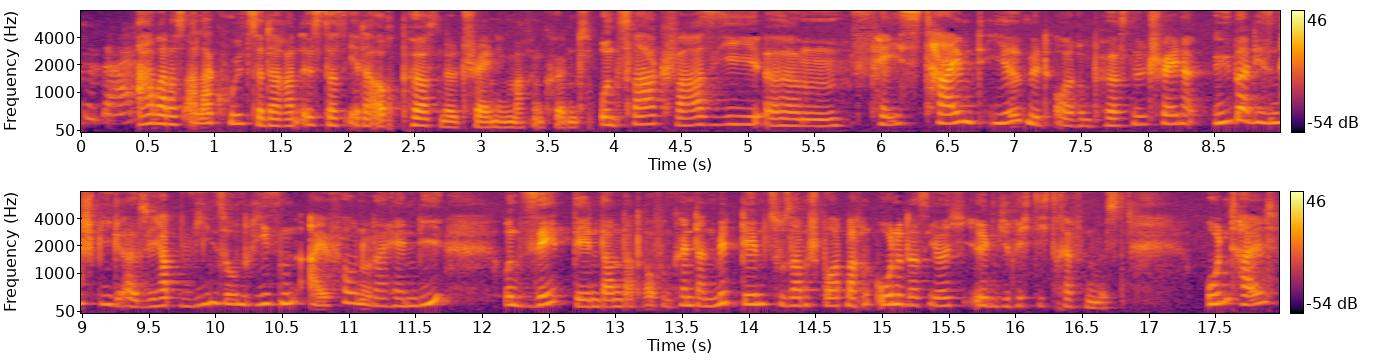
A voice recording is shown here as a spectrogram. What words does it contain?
Aber das Allercoolste daran ist, dass ihr da auch Personal Training machen könnt. Und zwar quasi ähm, FaceTimet ihr mit eurem Personal Trainer über diesen Spiegel. Also ihr habt wie so ein riesen iPhone oder Handy und seht den dann da drauf und könnt dann mit dem zusammen Sport machen, ohne dass ihr euch irgendwie richtig treffen müsst. Und halt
